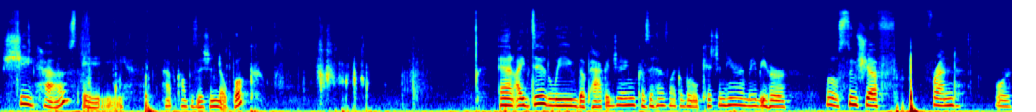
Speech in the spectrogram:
She has a half composition notebook. And I did leave the packaging because it has like a little kitchen here. Maybe her little sous chef friend or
